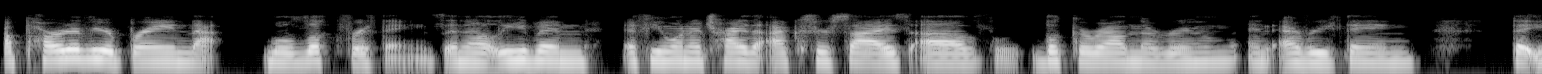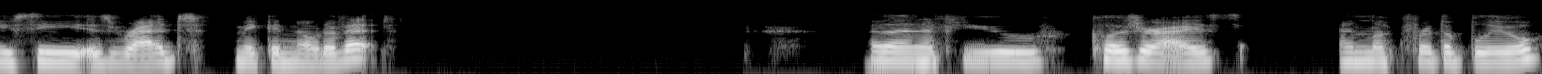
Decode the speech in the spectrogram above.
a part of your brain that will look for things and it'll even if you want to try the exercise of look around the room and everything that you see is red, make a note of it. And then if you close your eyes and look for the blue,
